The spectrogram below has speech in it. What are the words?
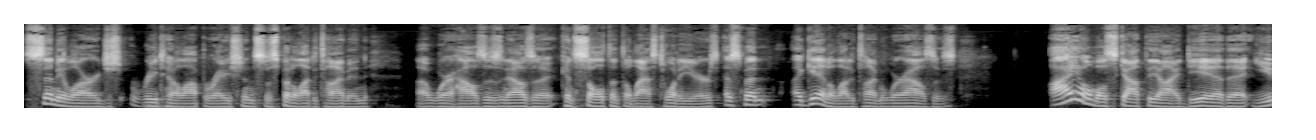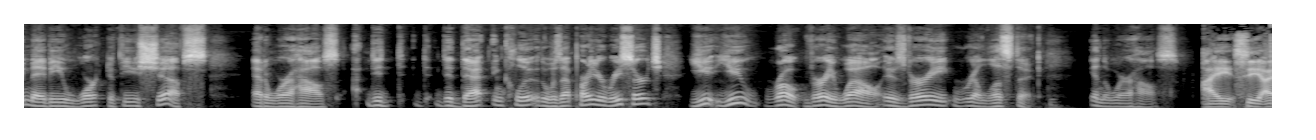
semi large retail operation. So I spent a lot of time in uh, warehouses. Now, as a consultant, the last 20 years, I spent, again, a lot of time in warehouses. I almost got the idea that you maybe worked a few shifts at a warehouse. Did did that include? Was that part of your research? You you wrote very well. It was very realistic in the warehouse. I see, I,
